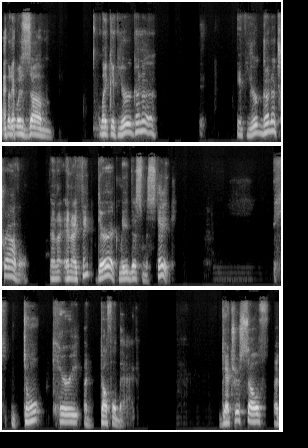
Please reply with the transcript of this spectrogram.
but it was um like if you're gonna if you're gonna travel and and I think Derek made this mistake don't carry a duffel bag get yourself a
